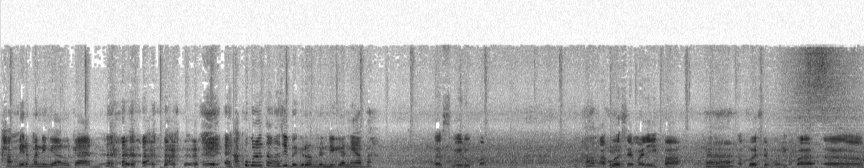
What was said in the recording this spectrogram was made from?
hampir meninggalkan. Aku boleh tahu nggak sih background pendidikannya apa? Eh, seni rupa. Oke. Aku SMA-nya IPA. Heeh. Aku SMA IPA. em,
